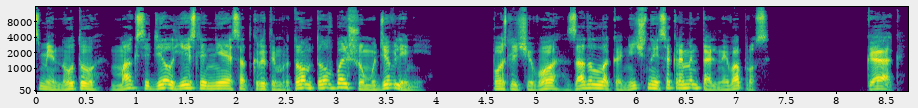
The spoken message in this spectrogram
С минуту Мак сидел, если не с открытым ртом, то в большом удивлении, после чего задал лаконичный сакраментальный вопрос. «Как?»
